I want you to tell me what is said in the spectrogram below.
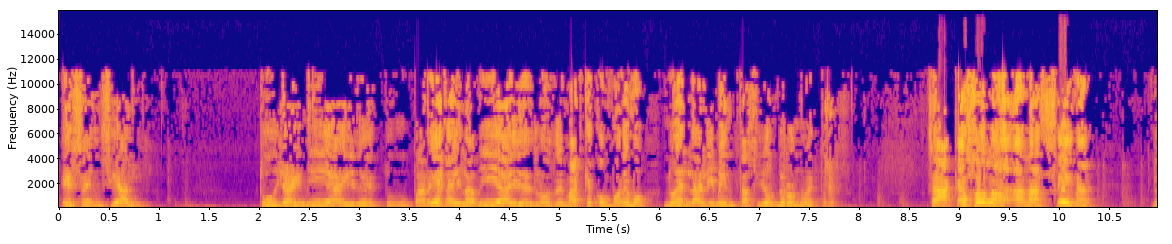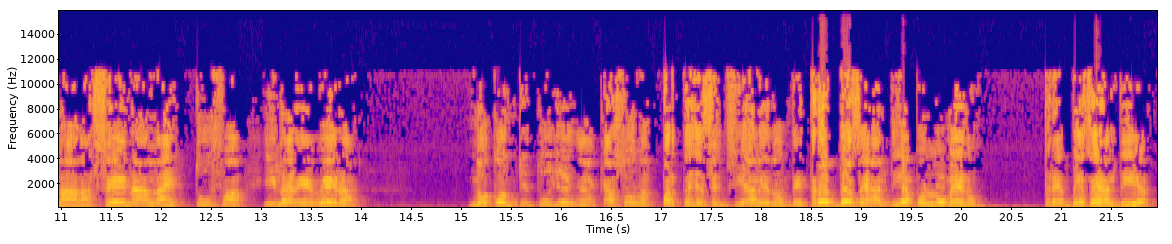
esencial, tuya y mía y de tu pareja y la mía y de los demás que componemos, no es la alimentación de los nuestros. O sea, ¿acaso la alacena, la alacena, la estufa y la nevera no constituyen acaso las partes esenciales donde tres veces al día por lo menos, tres veces al día,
